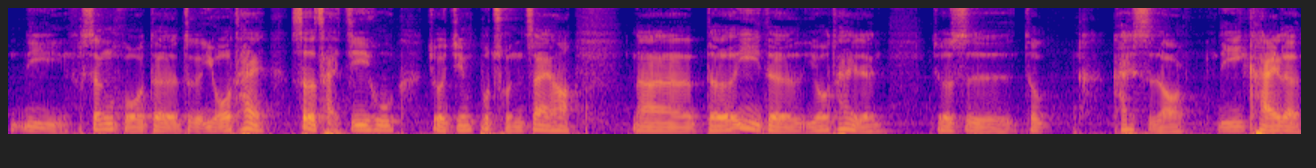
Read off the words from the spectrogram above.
你生活的这个犹太色彩几乎就已经不存在哈。那德意的犹太人就是都开始哦离开了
